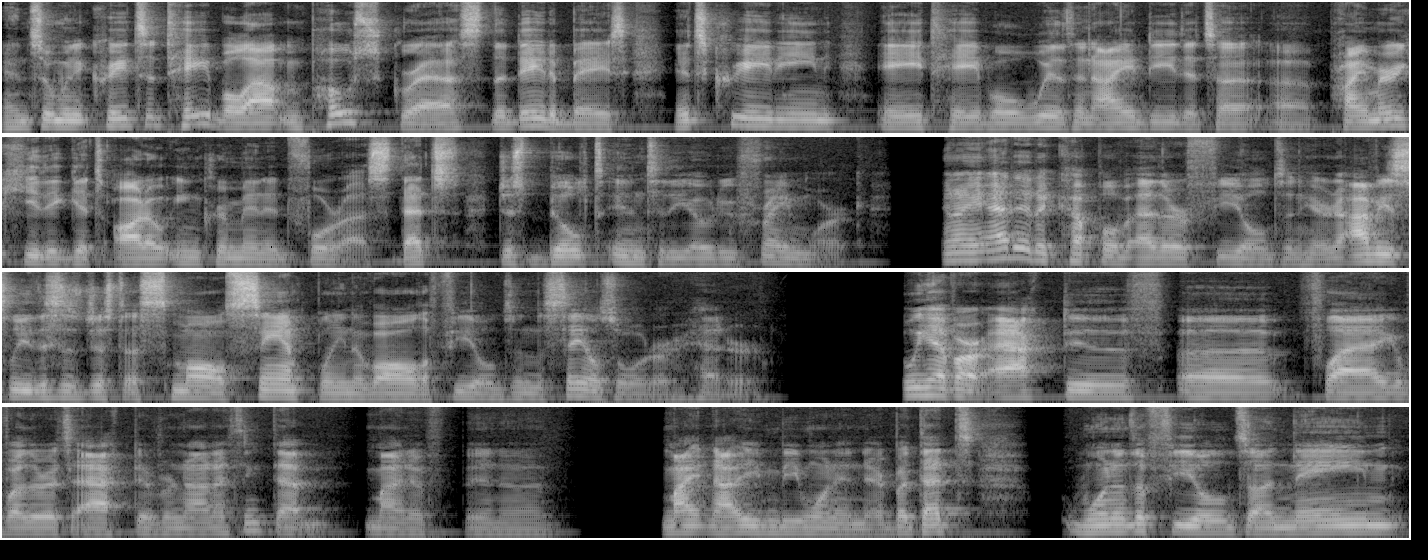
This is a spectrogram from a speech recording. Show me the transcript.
And so when it creates a table out in Postgres, the database, it's creating a table with an ID that's a, a primary key that gets auto incremented for us. That's just built into the Odoo framework. And I added a couple of other fields in here. Now, obviously, this is just a small sampling of all the fields in the sales order header. We have our active uh, flag of whether it's active or not. I think that might have been a, might not even be one in there, but that's one of the fields, a name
